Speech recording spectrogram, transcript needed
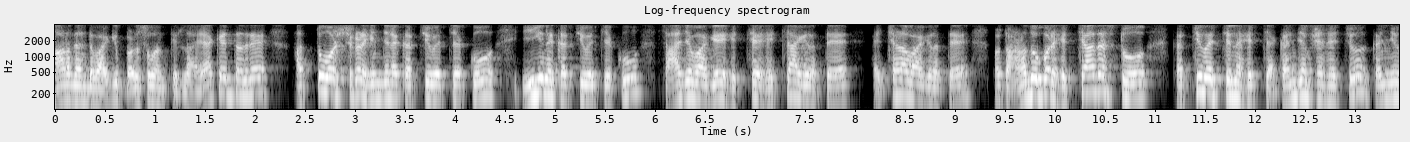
ಮಾನದಂಡವಾಗಿ ಬಳಸುವಂತಿಲ್ಲ. ಯಾಕೆಂತಂದ್ರೆ ಹತ್ತು ವರ್ಷಗಳ ಹಿಂದಿನ ಖರ್ಚು ವೆಚ್ಚಕ್ಕೂ ಈಗಿನ ಖರ್ಚು ವೆಚ್ಚಕ್ಕೂ ಸಹಜವಾಗಿ ಹೆಚ್ಚೆ, ಹೆಚ್ಚಾಗಿರುತ್ತೆ. ಹೆಚ್ಚಳವಾಗಿರುತ್ತೆ. ಮತ್ತು ಹಣದುಬ್ಬರ ಹೆಚ್ಚಾದಷ್ಟು ಖರ್ಚು ವೆಚ್ಚಿನ ಹೆಚ್ಚ ಕನ್ಸಂಪ್ಷನ್ ಹೆಚ್ಚು ಕಂಜು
